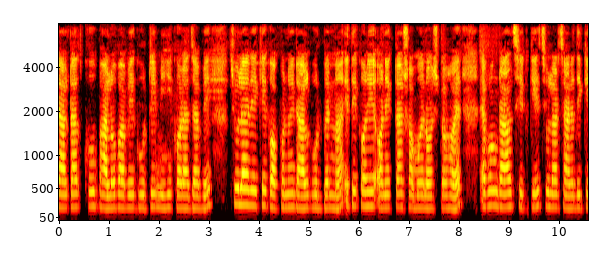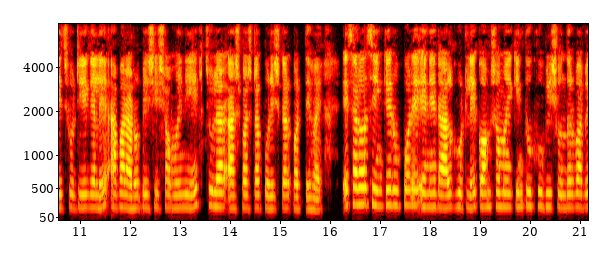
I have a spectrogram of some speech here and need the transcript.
ডালটা খুব ভালোভাবে ঘুটে মিহি করা যাবে। চুলায় রেখে কখনোই ডাল ঘুটবেন না, এতে করে অনেকটা সময় নষ্ট হয় এবং ডাল ছিটকে চুলার চারিদিকে ছড়িয়ে গেলে আবার আরও বেশি সময় নিয়ে চুলার আশপাশটা পরিষ্কার করতে হয়। এছাড়াও সিঙ্কের উপরে এনে ডাল ঘুটলে কম সময়ে কিন্তু খুবই সুন্দরভাবে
